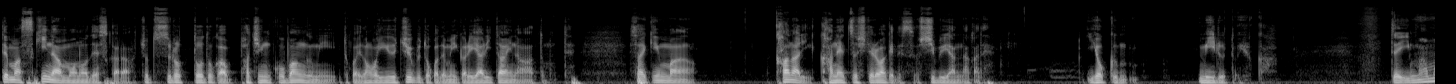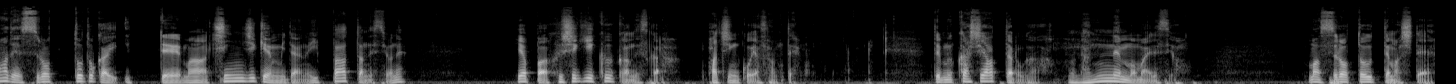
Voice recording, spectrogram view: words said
で、まあ好きなものですから、ちょっとスロットとかパチンコ番組とか、なんか YouTube とかでもいいからやりたいなと思って。最近まあ、かなり加熱してるわけですよ、渋谷の中で。よく見るというか。で、今までスロットとか行って、まあ珍事件みたいのいっぱいあったんですよね。やっぱ不思議空間ですからパチンコ屋さんって。で昔あったのがもう何年も前ですよ。まあスロット打ってまして。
